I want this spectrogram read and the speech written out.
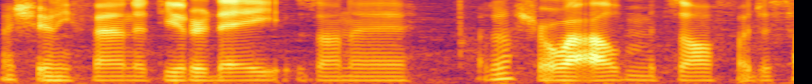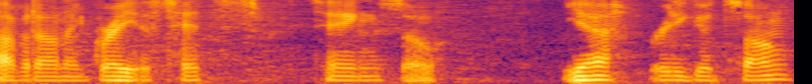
I actually, only found it the other day. It was on a. I'm not sure what album it's off. I just have it on a greatest hits thing. So, yeah, really good song.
